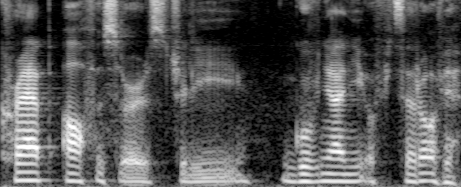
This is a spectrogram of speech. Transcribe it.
crab officers, czyli gówniani oficerowie.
